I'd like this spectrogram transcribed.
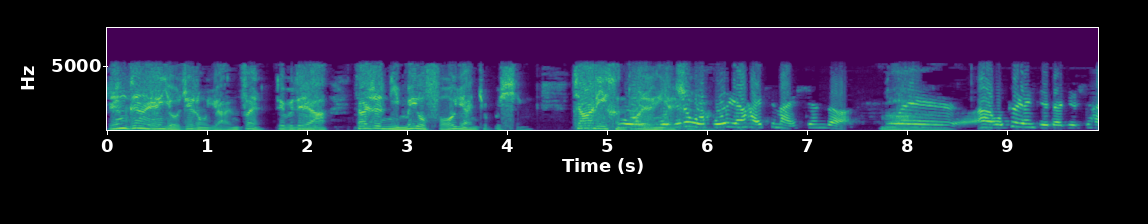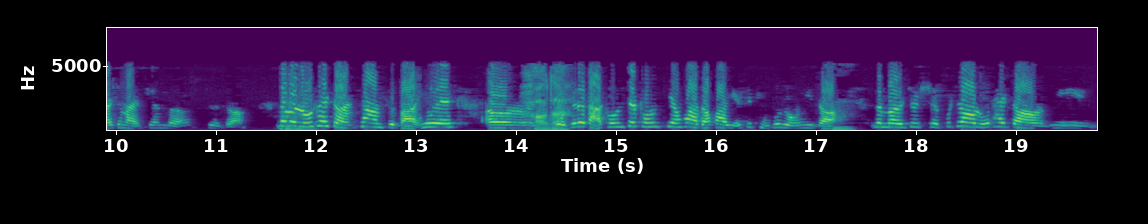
人跟人有这种缘分，对不对啊？但是你没有佛缘就不行。家里很多人也是我。觉得我佛缘还是蛮深的，因为哦啊、我个人觉得就是还是蛮深的，是的。那么卢台长这样子吧，因为呃、我觉得打通这通电话的话也是挺不容易的。嗯那么就是不知道卢台长，你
